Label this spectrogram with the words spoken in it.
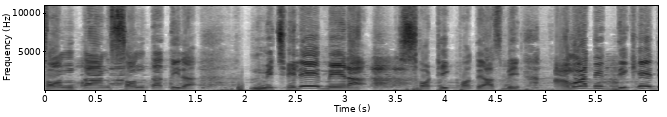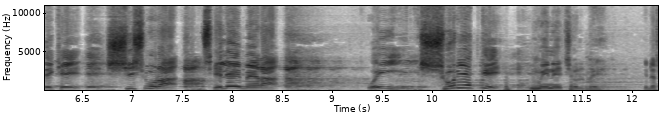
সন্তান, সন্তাতিরা ছেলে, মেয়েরা সঠিক পথে আসবে। আমাদের দেখে দেখে শিশুরা, ছেলে, মেয়েরা ওই শরীয়তকে মেনে চলবে। এটা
